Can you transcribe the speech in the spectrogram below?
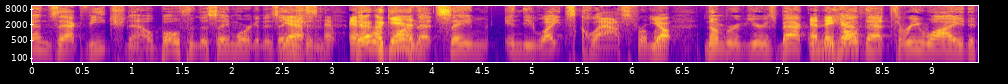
and Zach Veach now, both in the same organization. Yes, a- they a- were part again. of that same Indy Lights class from Yep. a number of years back when And we they had that three wide.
